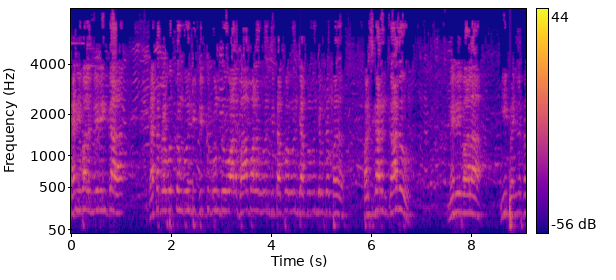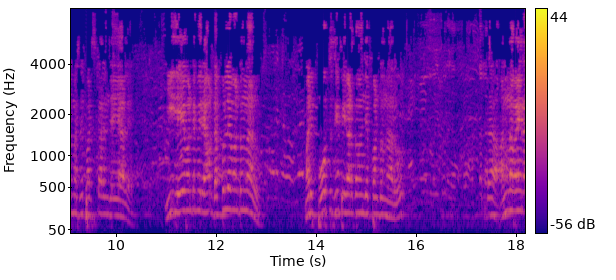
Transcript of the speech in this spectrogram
కానీ ఇవాళ మీరు ఇంకా గత ప్రభుత్వం గురించి తిట్టుకుంటూ వాళ్ళ పాపాల గురించి తప్పుల గురించి అప్పుల గురించి చెబితే పరిష్కారం కాదు. మీరు ఇవాళ ఈ ప్రజల సమస్యలు పరిష్కారం చేయాలి. ఈ చేయమంటే మీరు ఏమో డబ్బులు లేవంటున్నారు. మరి పోర్టు సిటీ కడతామని చెప్పి అంటున్నారు అందమైన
